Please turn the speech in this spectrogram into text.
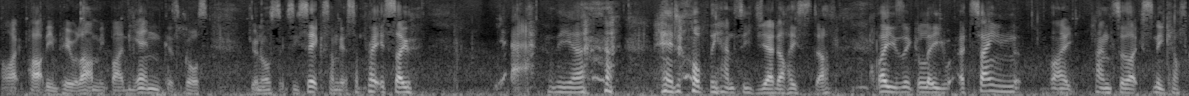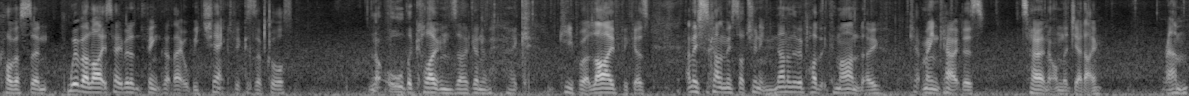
are like part of the Imperial Army by the end, because of course during Order 66 some get separated. So yeah, the uh, head of the anti-Jedi stuff basically Etain like plans to like sneak off Coruscant with a lightsaber. And think that that will be checked because of course not all the clones are going to like keep her alive because and this is kind of missed opportunity none of the Republic Commando main characters turn on the Jedi. Um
